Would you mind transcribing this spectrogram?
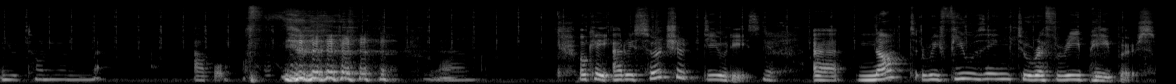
Newtonian apple. Um, Okay, a researcher duties. Yes. Uh, not refusing to referee papers.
